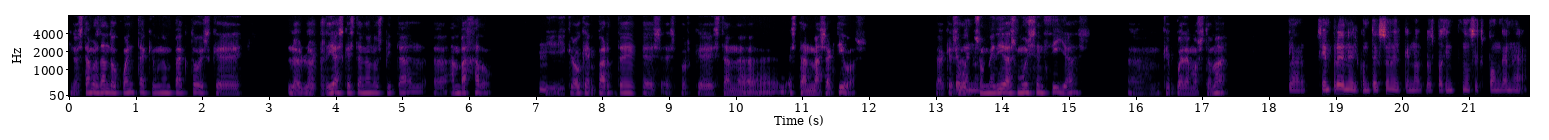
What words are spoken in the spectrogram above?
nos estamos dando cuenta que un impacto es que los días que están en el hospital eh, han bajado mm. y, creo que en parte es, porque están, eh, están más activos. O sea, que son, son medidas muy sencillas que podemos tomar. Claro, siempre en el contexto en el que no, los pacientes no se expongan a,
